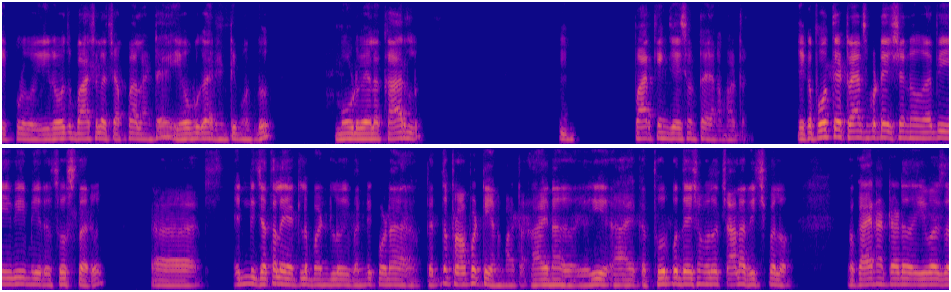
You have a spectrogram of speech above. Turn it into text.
ఇప్పుడు ఈరోజు భాషలో చెప్పాలంటే యోబు గారి ఇంటి ముందు మూడు వేల కార్లు పార్కింగ్ చేసి ఉంటాయి అన్నమాట ఇకపోతే ట్రాన్స్పోర్టేషన్ అవి ఇవి మీరు చూస్తారు. ఎన్ని జతల ఎడ్ల బండ్లు ఇవన్నీ కూడా పెద్ద ప్రాపర్టీ అనమాట ఆయన ఈ ఆ యొక్క తూర్పు దేశంలో చాలా రిచ్ ఫెలో. ఒక ఆయన అంటాడు ఈ was the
